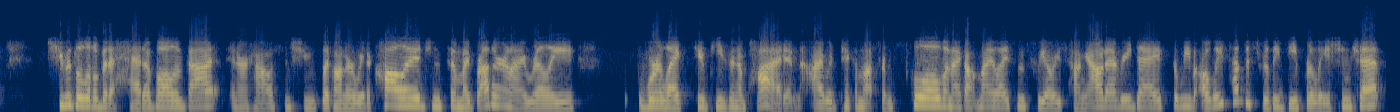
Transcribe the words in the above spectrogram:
she was a little bit ahead of all of that in our house and she was like on her way to college. And so my brother and I really were like two peas in a pod. And I would pick him up from school when I got my license. We always hung out every day. So we've always had this really deep relationship.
